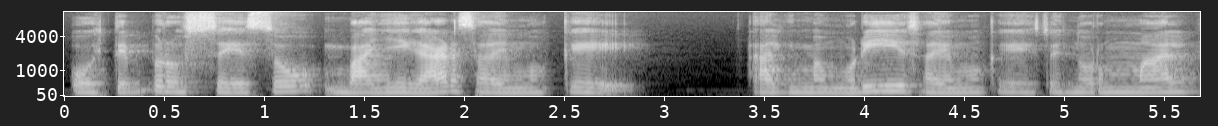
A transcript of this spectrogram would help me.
o este proceso va a llegar, sabemos que alguien va a morir, sabemos que esto es normal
